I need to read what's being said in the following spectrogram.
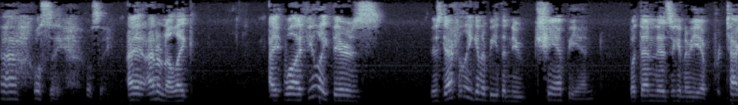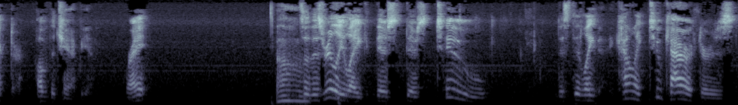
Uh, we'll see. We'll see. I I don't know. Like, I well, I feel like there's there's definitely going to be the new champion, but then there's going to be a protector of the champion, right? Uh, So there's really like there's there's two, this like kind of like two characters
